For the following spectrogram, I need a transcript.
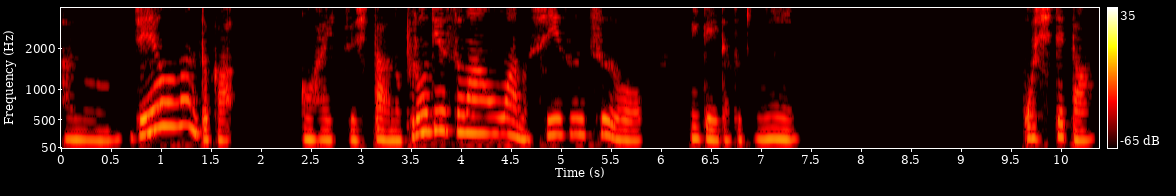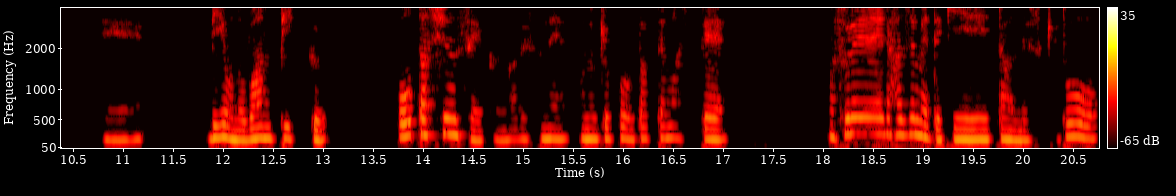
あの、JO1 とかを輩出した、あの、プロデュース101のシーズン2を見ていたときに、推してた、えー、リオのワンピック、太田俊生くんがですね、この曲を歌ってまして、まあ、それで初めて聞いたんですけど、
